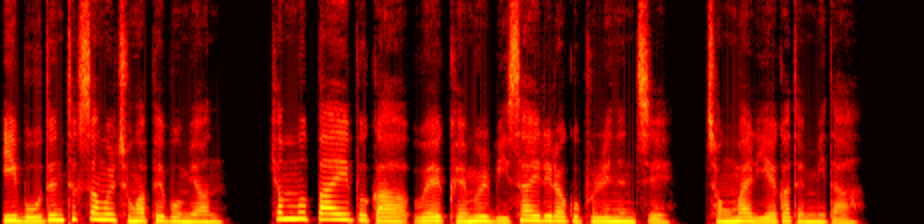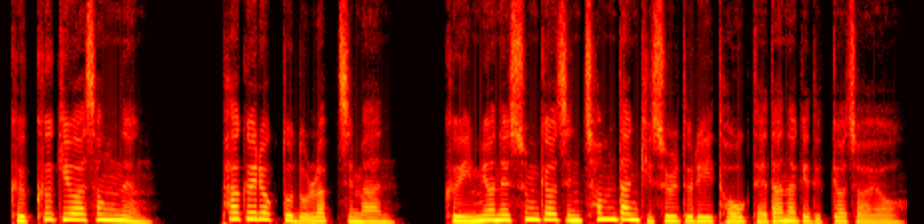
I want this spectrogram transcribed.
이 모든 특성을 종합해보면 현무5가 왜 괴물 미사일이라고 불리는지 정말 이해가 됩니다. 그 크기와 성능, 파괴력도 놀랍지만 그 이면에 숨겨진 첨단 기술들이 더욱 대단하게 느껴져요.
